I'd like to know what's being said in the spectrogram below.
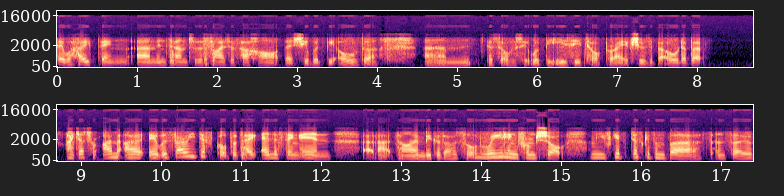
they were hoping um, in terms of the size of her heart that she would be older, because um, obviously it would be easy to operate if she was a bit older, but I just, I'm, I, it was very difficult to take anything in at that time because I was sort of reeling from shock. I mean, you've give, just given birth, and so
